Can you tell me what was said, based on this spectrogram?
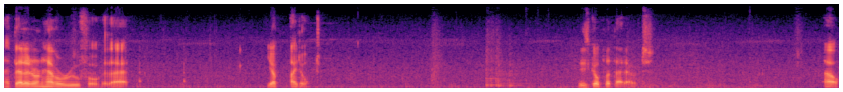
I bet I don't have a roof over that. Yep, I don't. Please go put that out. Oh.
